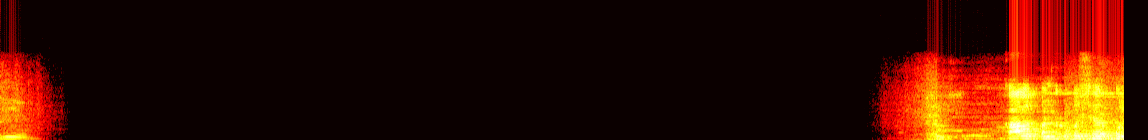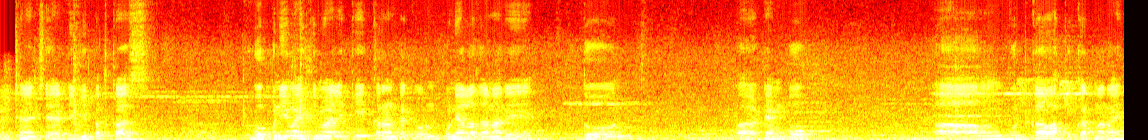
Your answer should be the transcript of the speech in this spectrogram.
you काल पंढरपूर शहर पोलीस ठाण्याच्या डी बी पथकास गोपनीय माहिती मिळाली की कर्नाटकवरून पुण्याला जाणारे दोन टेम्पो गुटखा वाहतूक करणार आहेत.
